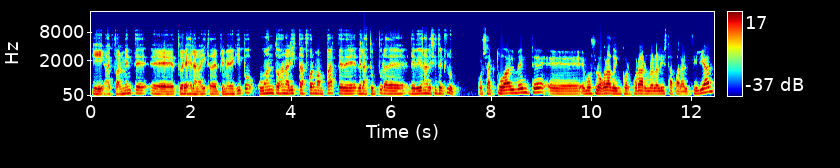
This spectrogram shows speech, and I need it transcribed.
Y actualmente eh, tú eres el analista del primer equipo. ¿Cuántos analistas forman parte de, la estructura de, de, videoanálisis del club? Pues actualmente eh, hemos logrado incorporar un analista para el filial,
